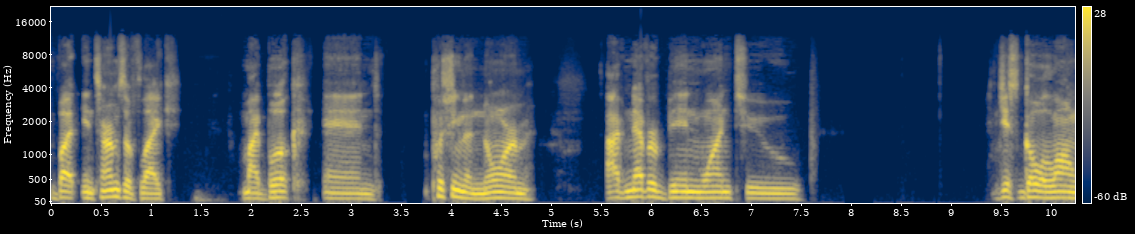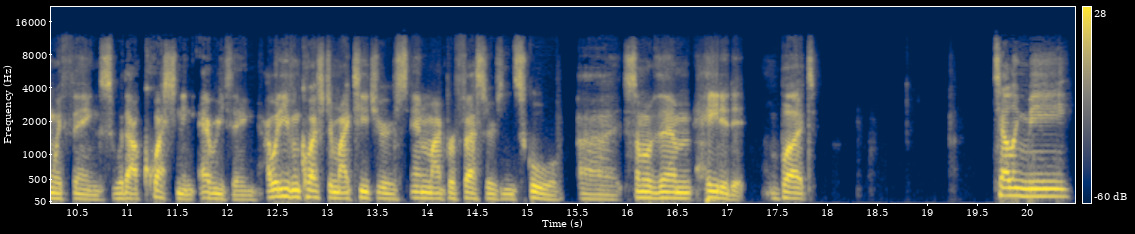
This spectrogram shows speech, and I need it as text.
but in terms of like my book and pushing the norm, I've never been one to just go along with things without questioning everything. I would even question my teachers and my professors in school. Uh, some of them hated it, but telling me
